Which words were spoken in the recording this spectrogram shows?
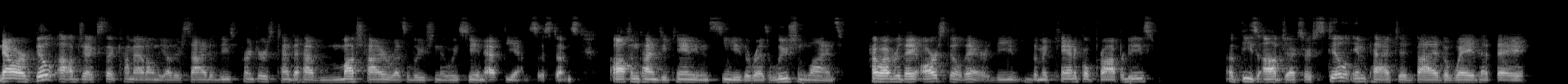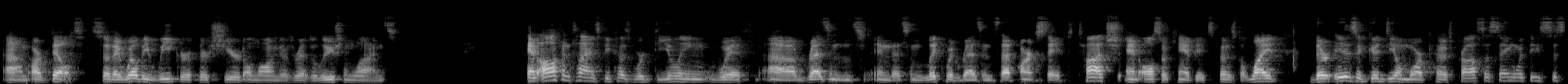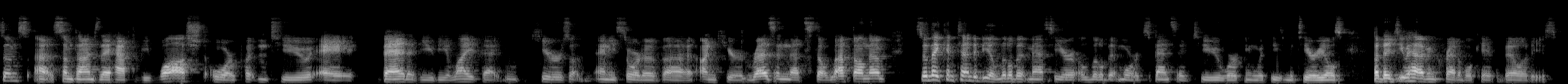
Now, our built objects that come out on the other side of these printers tend to have much higher resolution than we see in FDM systems. Oftentimes, you can't even see the resolution lines. However, they are still there. The, the mechanical properties of these objects are still impacted by the way that they um, are built. So they will be weaker if they're sheared along those resolution lines. And oftentimes, because we're dealing with uh, resins in this and liquid resins that aren't safe to touch and also can't be exposed to light, there is a good deal more post processing with these systems. Uh, sometimes they have to be washed or put into a bed of UV light that cures any sort of uh, uncured resin that's still left on them. So they can tend to be a little bit messier, a little bit more expensive to working with these materials, but they do have incredible capabilities.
